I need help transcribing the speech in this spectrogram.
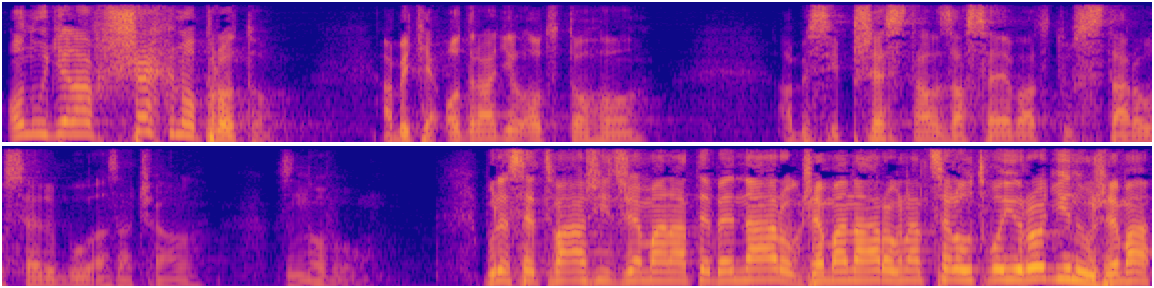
On udělá všechno proto, aby tě odradil od toho, aby si přestal zasévat tu starou sedbu a začal znovu. Bude se tvářit, že má na tebe nárok, že má nárok na celou tvoji rodinu, že má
